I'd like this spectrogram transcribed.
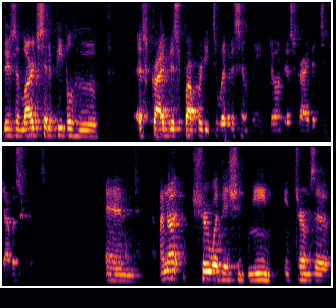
there's a large set of people who ascribe this property to WebAssembly and don't ascribe it to JavaScript. And I'm not sure what this should mean in terms of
